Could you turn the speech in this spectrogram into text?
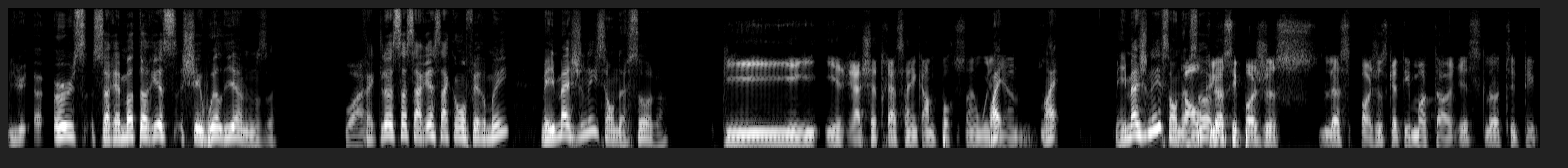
lui, euh, eux, seraient motoristes chez Williams. Ouais. Fait que là, ça, ça reste à confirmer. Mais imaginez si on a ça, là. Puis il, il rachèterait à 50 Williams. Mais imaginez si on a Donc ça. là, là. c'est pas juste là, c'est pas juste que tu es motoriste, là, tu sais, t'es-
